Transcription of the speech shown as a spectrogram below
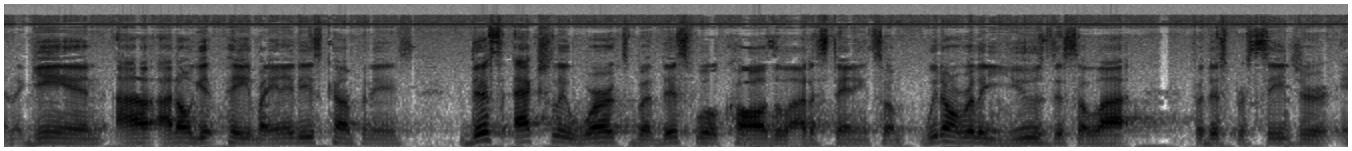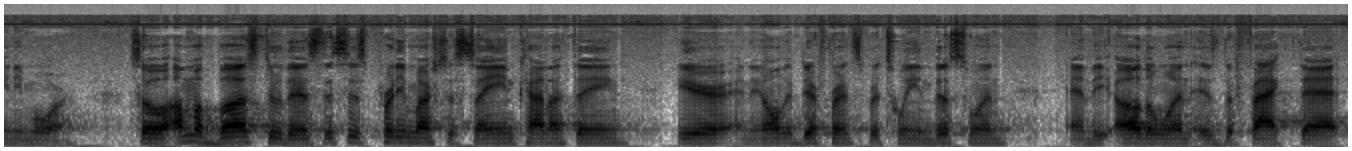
And again, I, I don't get paid by any of these companies. This actually works, but this will cause a lot of staining. So we don't really use this a lot for this procedure anymore. So I'm to buzz through this. This is pretty much the same kind of thing here, and the only difference between this one and the other one is the fact that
